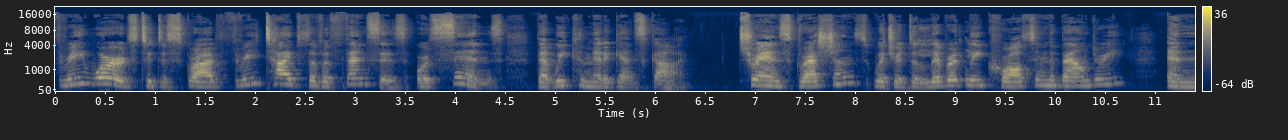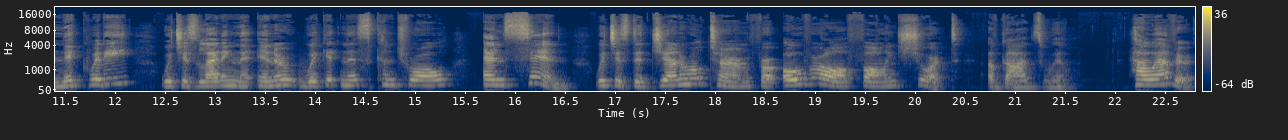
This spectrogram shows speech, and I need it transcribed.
three words to describe three types of offenses or sins that we commit against God transgressions, which are deliberately crossing the boundary, iniquity, which is letting the inner wickedness control, and sin, which is the general term for overall falling short of God's will. However,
